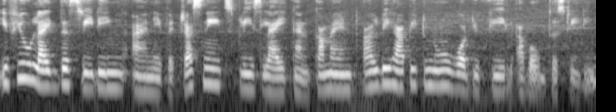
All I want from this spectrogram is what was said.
If you like this reading and if it resonates, please like and comment. I'll be happy to know what you feel about this reading.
